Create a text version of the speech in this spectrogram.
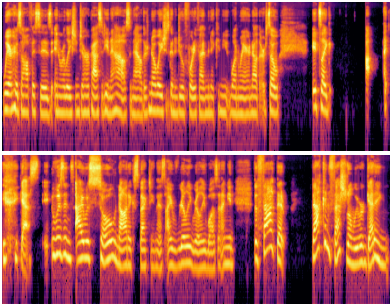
where his office is in relation to her Pasadena house. And now there's no way she's going to do a 45 minute commute one way or another. So it's like, yes, it was, in, I was so not expecting this. I really, really wasn't. I mean, the fact that that confessional we were getting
